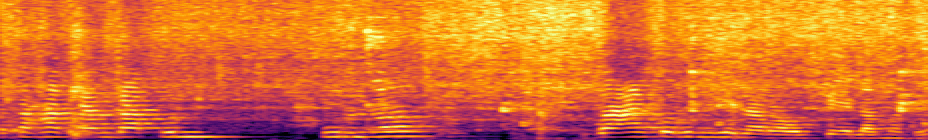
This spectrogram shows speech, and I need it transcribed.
आता हा कांदा आपण पूर्ण गाळ करून घेणार आहोत तेलामध्ये.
